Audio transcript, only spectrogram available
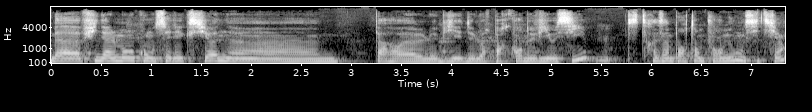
bah, finalement, qu'on sélectionne euh, par euh, le biais de leur parcours de vie aussi. C'est très important pour nous, on s'y tient.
